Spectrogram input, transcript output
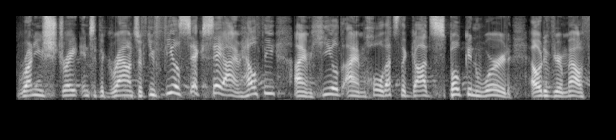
run you straight into the ground. So if you feel sick, say, I am healthy, I am healed, I am whole. That's the God's spoken word out of your mouth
